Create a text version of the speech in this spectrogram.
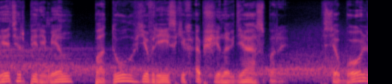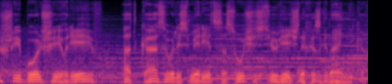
Ветер перемен подул в еврейских общинах диаспоры. Все больше и больше евреев отказывались мириться с участью вечных изгнанников.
